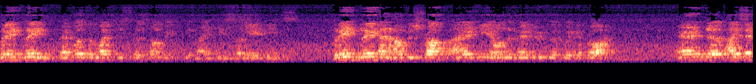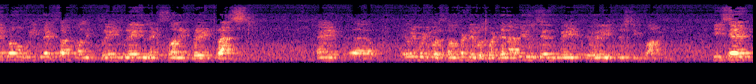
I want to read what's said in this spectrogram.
brain drain. That was the much discussed topic in the 90s, early 80s. Brain drain and how to stop IIT, all the graduates were going abroad. And uh, I said, no, we, let's not call it brain drain, let's call it brain trust. And uh, everybody was comfortable, but then Abid Hussain made a very interesting comment. He said,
